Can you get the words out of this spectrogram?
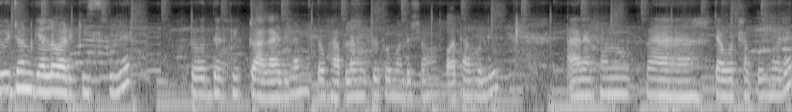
দুইজন গেল আর কি স্কুলে। তো ওদেরকে একটু আগায় দিলাম। তো ভাবলাম একটু তোমাদের সঙ্গে কথা বলি। আর এখন যাব ঠাকুর ঘরে।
